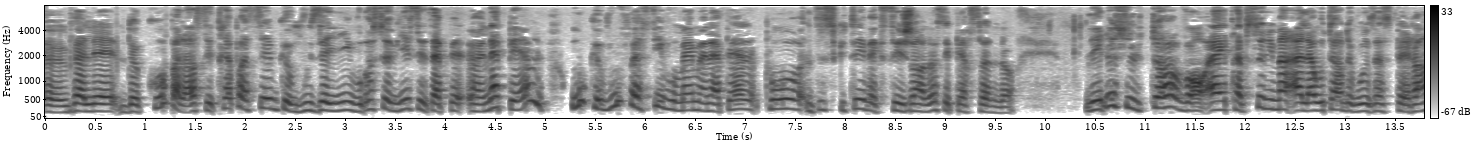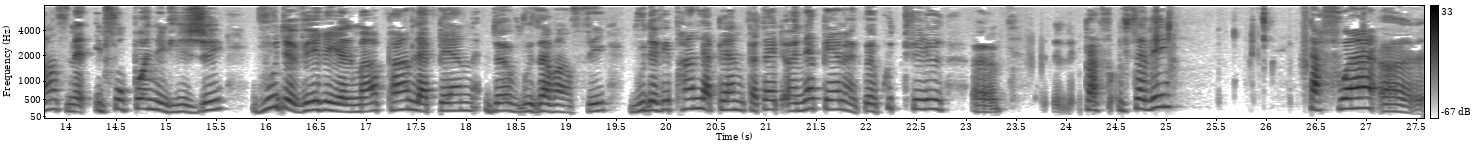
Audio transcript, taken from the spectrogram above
euh, valet de coupe. Alors, c'est très possible que vous ayez, vous receviez ces un appel ou que vous fassiez vous-même un appel pour discuter avec ces gens-là, ces personnes-là. Les résultats vont être absolument à la hauteur de vos espérances, mais il ne faut pas négliger vous devez réellement prendre la peine de vous avancer. Vous devez prendre la peine, peut-être un appel, un, coup de fil. Euh, vous savez, parfois, euh,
